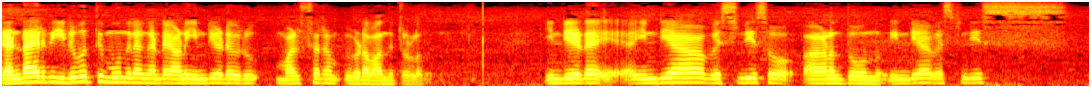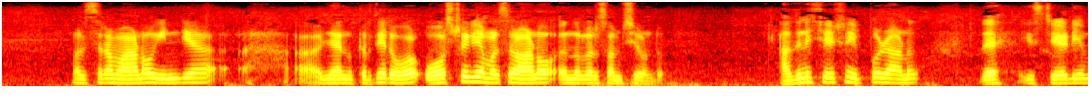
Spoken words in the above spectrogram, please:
രണ്ടായിരത്തി ഇരുപത്തി മൂന്നിലും കണ്ടാണ് ഇന്ത്യയുടെ ഒരു മത്സരം ഇവിടെ വന്നിട്ടുള്ളത്. ഇന്ത്യയുടെ ഇന്ത്യ വെസ്റ്റ് ഇൻഡീസോ ആണെന്ന് തോന്നുന്നു. ഇന്ത്യ വെസ്റ്റ് ഇൻഡീസ് മത്സരമാണോ ഇന്ത്യ ഞാൻ കൃത്യമായിട്ട് ഓസ്ട്രേലിയ മത്സരമാണോ എന്നുള്ളൊരു സംശയമുണ്ട്. അതിനുശേഷം ഇപ്പോഴാണ് ഈ സ്റ്റേഡിയം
